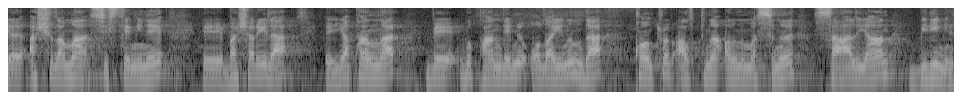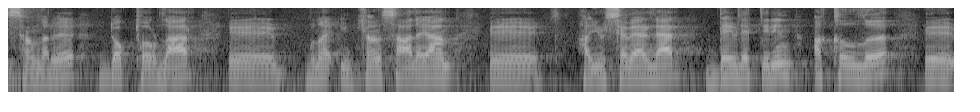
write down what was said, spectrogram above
e, aşılama sistemini e, başarıyla e, yapanlar ve bu pandemi olayının da kontrol altına alınmasını sağlayan bilim insanları, doktorlar, e, buna imkan sağlayan e, hayırseverler, devletlerin akıllı e,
